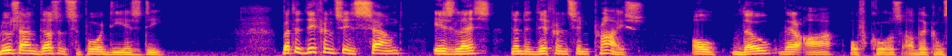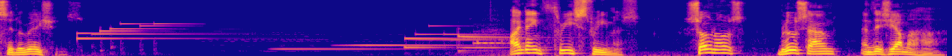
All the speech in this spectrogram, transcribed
Bluesound doesn't support DSD. But the difference in sound is less than the difference in price although there are of course other considerations. I named three streamers, Sonos, Bluesound and this Yamaha.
